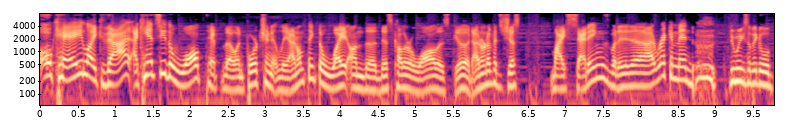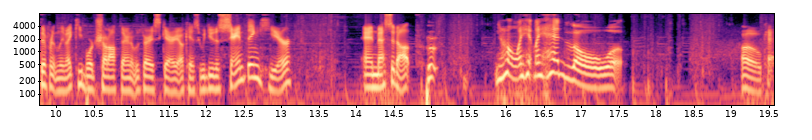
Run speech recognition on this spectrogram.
Okay, like that. I can't see the wall tip, though, unfortunately. I don't think the white on the this color wall is good. I don't know if it's just my settings, but it, uh, I recommend doing something a little differently. My keyboard shut off there, and it was very scary. Okay, so we do the same thing here and mess it up. No, I hit my head, though. Okay.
